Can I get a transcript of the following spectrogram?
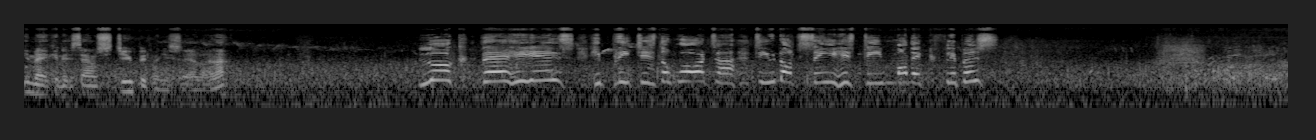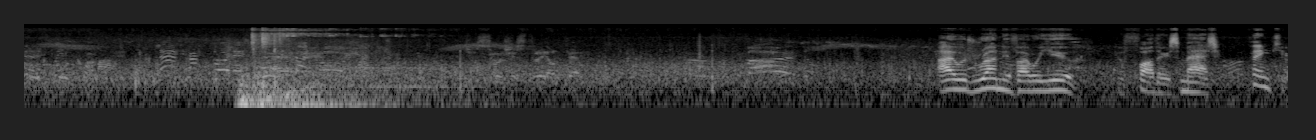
You're making it sound stupid when you say it like that. Look, there he is! He bleaches the water! Do you not see his demonic flippers? I would run if I were you. Your father is mad. Thank you.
